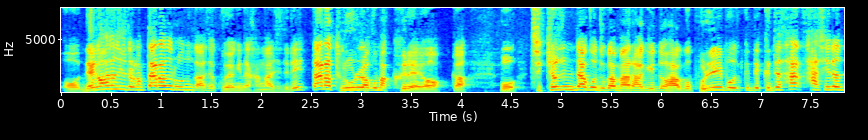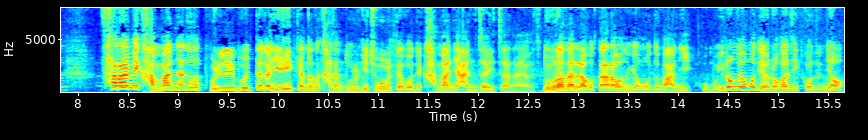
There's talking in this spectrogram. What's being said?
어, 내가 화장실 들어가면 따라 들어오는 거 아세요? 고양이나 강아지들이 따라 들어오려고 막 그래요. 그러니까 뭐 지켜준다고 누가 말하기도 하고 볼일 보 근데 근데 사, 사실은 사람이 가만히 앉아서 볼일 볼 때가 얘 입장에서는 가장 놀기 좋을 때거든요. 가만히 앉아 있잖아요. 놀아달라고 따라오는 경우도 많이 있고 뭐 이런 경우도 여러 가지 있거든요.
